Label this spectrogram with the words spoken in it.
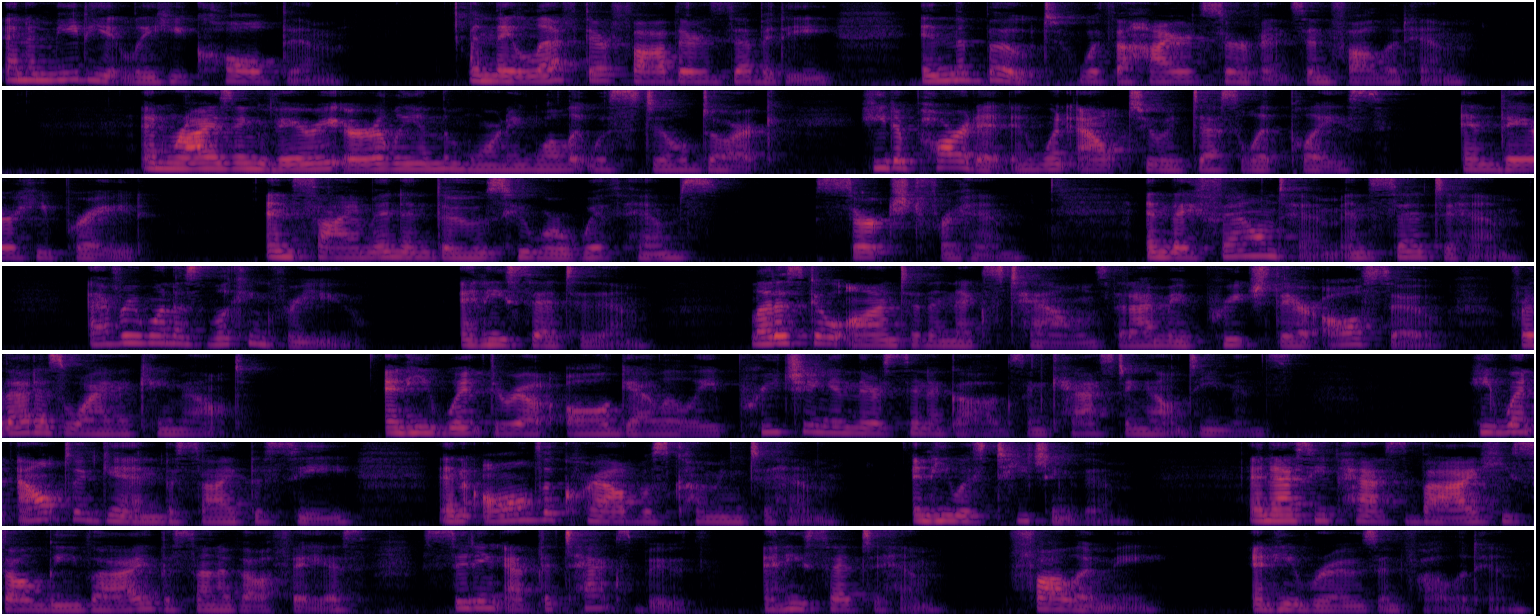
And immediately he called them. And they left their father Zebedee in the boat with the hired servants and followed him. And rising very early in the morning while it was still dark, he departed and went out to a desolate place, and there he prayed. And Simon and those who were with him searched for him, and they found him and said to him, Everyone is looking for you. And he said to them, Let us go on to the next towns, that I may preach there also, for that is why I came out. And he went throughout all Galilee, preaching in their synagogues and casting out demons. He went out again beside the sea, and all the crowd was coming to him, and he was teaching them. And as he passed by, he saw Levi, the son of Alphaeus, sitting at the tax booth, and he said to him, Follow me. And he rose and followed him.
